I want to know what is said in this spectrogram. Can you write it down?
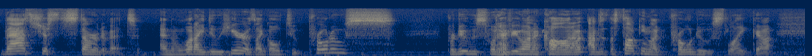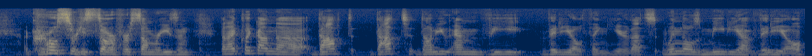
that's just the start of it. And what I do here is I go to produce, produce, whatever you want to call it. I, was talking like produce, like uh, a grocery store for some reason. Then I click on the dot, dot WMV video thing here. That's Windows Media Video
